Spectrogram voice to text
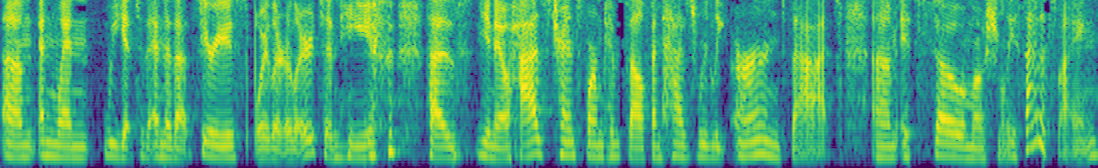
Um, and when we get to the end of that series, spoiler alert, and he has, you know, has transformed himself and has really earned that, um, it's so emotionally satisfying.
